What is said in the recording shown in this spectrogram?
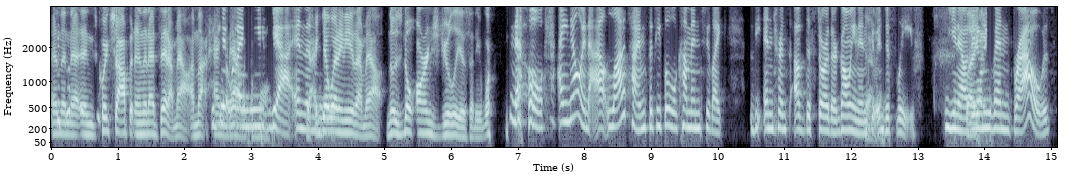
and then that, and quick shopping. And then that's it. I'm out. I'm not hanging get what out I need. Yeah, and then Yeah, I get what I need. I'm out. No, there's no orange Julius anymore. No, I know. And a lot of times the people will come into like the entrance of the store they're going into Yeah. and just leave. You know, they don't even browse.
